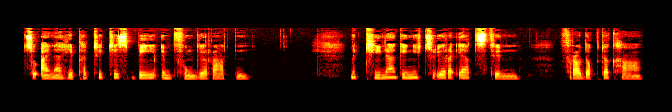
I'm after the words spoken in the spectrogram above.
zu einer Hepatitis B-Impfung geraten. Mit Tina ging ich zu ihrer Ärztin, Frau Dr. K.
